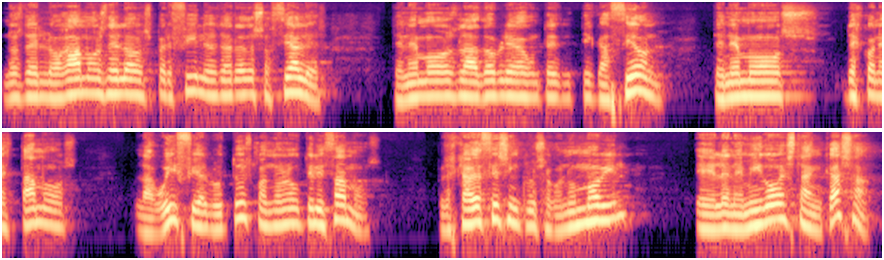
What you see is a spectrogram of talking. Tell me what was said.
nos deslogamos de los perfiles de redes sociales, tenemos la doble autenticación, tenemos, desconectamos la wifi, el bluetooth cuando no lo utilizamos. Pero es que a veces incluso con un móvil el enemigo está en casa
